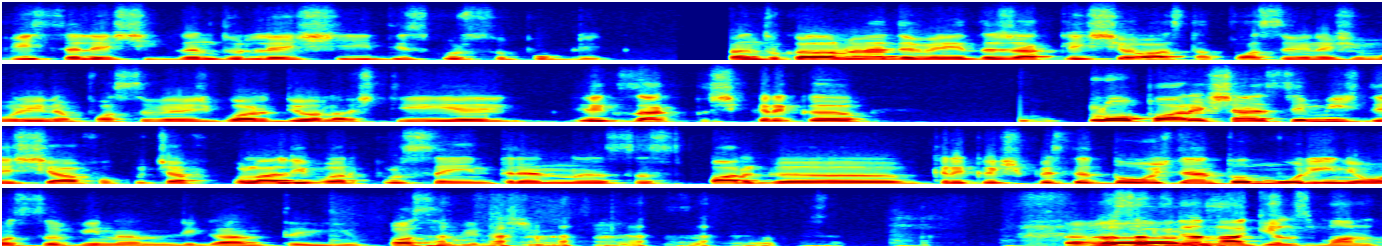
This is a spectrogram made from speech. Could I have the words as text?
visele și gândurile și discursul public. Pentru că la noi a devenit deja clișeu asta. Poate să vină și Mourinho, poate să vină și Guardiola, știi? E exact. Și cred că Klopp are șanse mici, deși a făcut ce a făcut la Liverpool să intre în, să spargă, cred că și peste 20 de ani tot Mourinho o să vină în Liga 1, poate să vină și nu o să vină Nagelsmann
